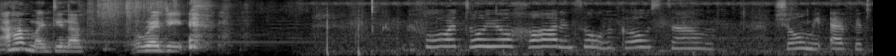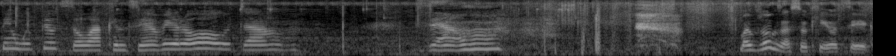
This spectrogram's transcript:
i have my dinner ready. Before i turn your heart into a ghost town show me everything we built so i can tear it all down. Down. My vlogs are so chaotic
